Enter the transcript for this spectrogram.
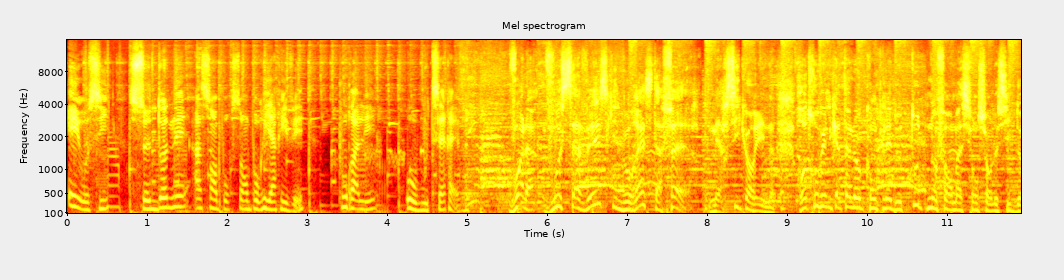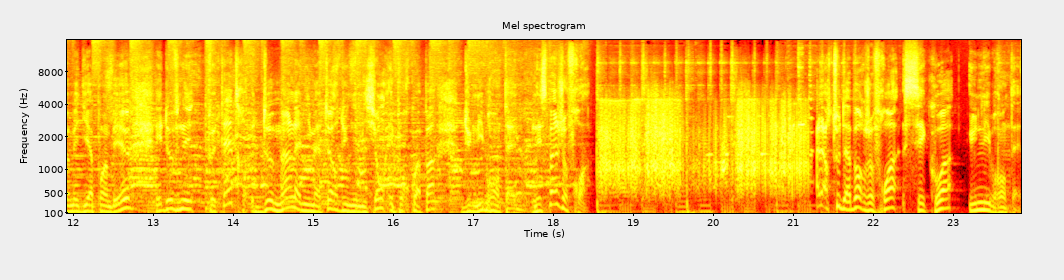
Et aussi se donner à 100% pour y arriver, pour aller au bout de ses rêves. Voilà, vous savez ce qu'il vous reste à faire. Merci Corinne. Retrouvez le catalogue complet de toutes nos formations sur le site domedia.be et devenez peut-être demain l'animateur d'une émission et pourquoi pas d'une libre antenne. N'est-ce pas Geoffroy? Alors tout d'abord Geoffroy, c'est quoi une libre antenne?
